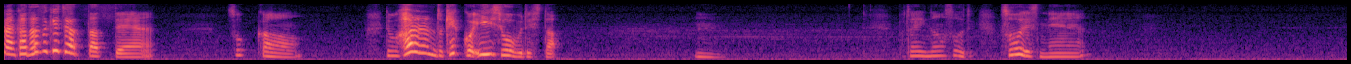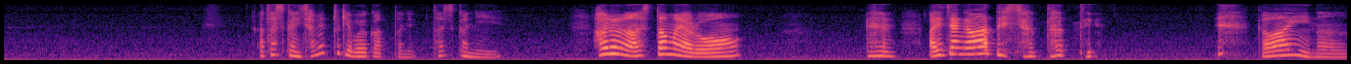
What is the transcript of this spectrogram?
な片付けちゃったって。そっか。でも、はるなと結構いい勝負でした。うん。またり直そうで。そうですね。あ、確かに喋っとけばよかったね。確かに。はるな明日もやろう ありちゃんがわってしちゃったって。かわいいな。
